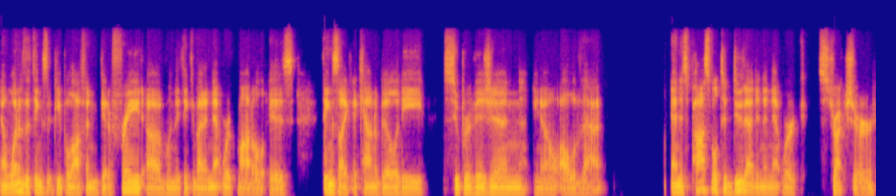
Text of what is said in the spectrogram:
Now one of the things that people often get afraid of when they think about a network model is things like accountability supervision you know all of that. And it's possible to do that in a network structure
